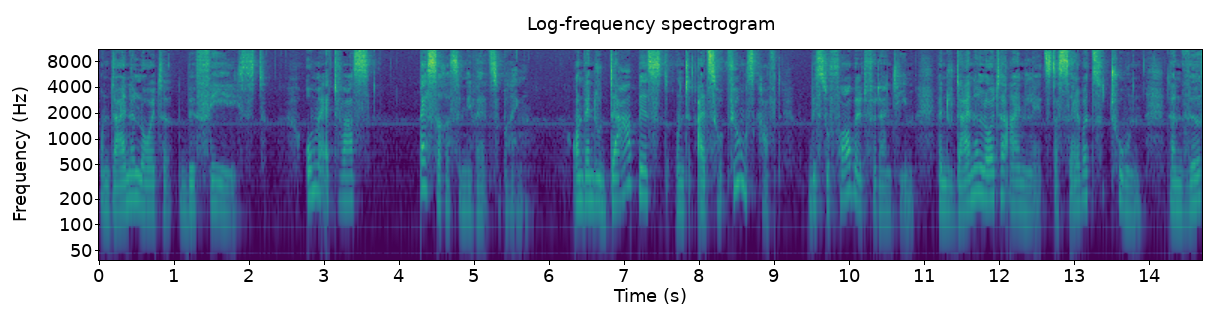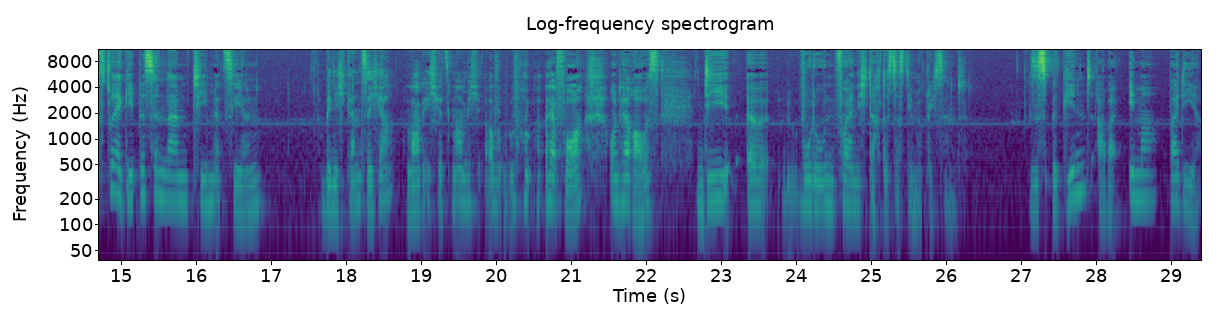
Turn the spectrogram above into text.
und deine Leute befähigst, um etwas Besseres in die Welt zu bringen. Und wenn du da bist und als Führungskraft bist du Vorbild für dein Team. Wenn du deine Leute einlädst, das selber zu tun, dann wirst du Ergebnisse in deinem Team erzielen. Bin ich ganz sicher, wage ich jetzt mal mich hervor und heraus, die, äh, wo du vorher nicht dachtest, dass die möglich sind. Es beginnt aber immer bei dir.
